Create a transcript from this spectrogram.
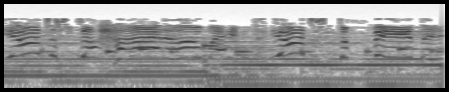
You're just a hideaway, you're just a feeling.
